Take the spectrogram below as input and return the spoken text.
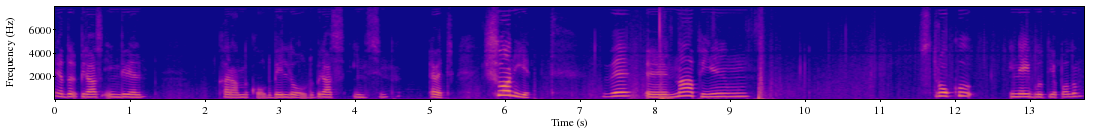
Ya da biraz indirelim. Karanlık oldu, belli oldu. Biraz insin. Evet. Şu an iyi. Ve e, ne yapayım? Stroke'u enabled yapalım.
